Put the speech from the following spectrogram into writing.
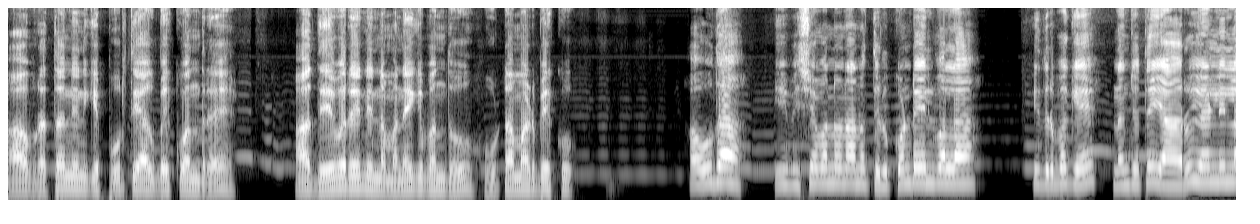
ಆ ವ್ರತ ನಿನಗೆ ಪೂರ್ತಿ ಆಗಬೇಕು ಅಂದ್ರೆ ಆ ದೇವರೇ ನಿನ್ನ ಮನೆಗೆ ಬಂದು ಊಟ ಮಾಡಬೇಕು. ಹೌದಾ? ಈ ವಿಷಯವನ್ನು ನಾನು ತಿಳ್ಕೊಂಡೇ ಇಲ್ವಲ್ಲ? ಇದ್ರ ಬಗ್ಗೆ ನನ್ನ ಜೊತೆ ಯಾರೂ ಹೇಳಲಿಲ್ಲ.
